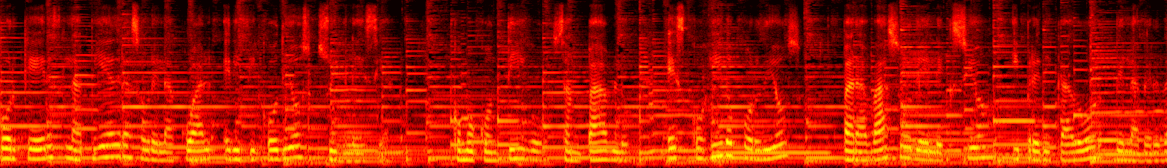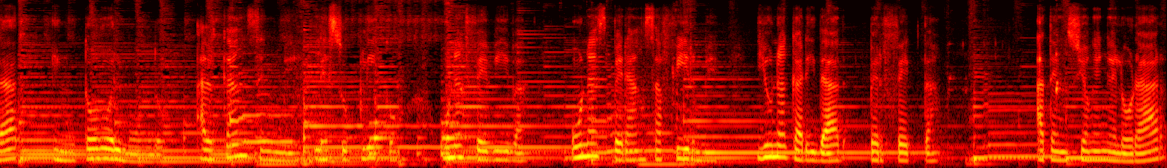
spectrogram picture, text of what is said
porque eres la piedra sobre la cual edificó Dios su iglesia, como contigo, San Pablo, escogido por Dios para vaso de elección y predicador de la verdad en todo el mundo. Alcáncenme, les suplico, una fe viva, una esperanza firme y una caridad perfecta. Atención en el orar,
